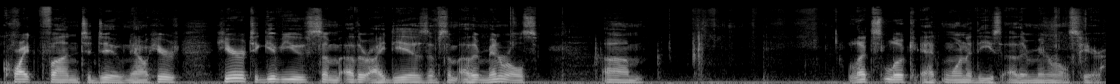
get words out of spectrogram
quite fun to do. Now here here to give you some other ideas of some other minerals. Um, let's look at one of these other minerals here.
